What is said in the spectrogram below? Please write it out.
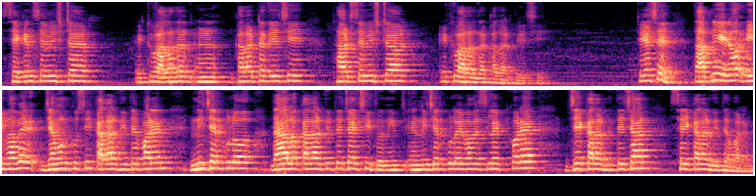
সেকেন্ড সেমিস্টার একটু আলাদা কালারটা দিয়েছি। থার্ড সেমিস্টার একটু আলাদা কালার দিয়েছি। ঠিক আছে? তা আপনি এর- এইভাবে যেমন খুশি কালার দিতে পারেন। নিচেরগুলো দেখাল কালার দিতে চাইছি, তো নিচ- নিচের এইভাবে সিলেক্ট করে যে কালার দিতে চান, সেই কালার দিতে পারেন।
